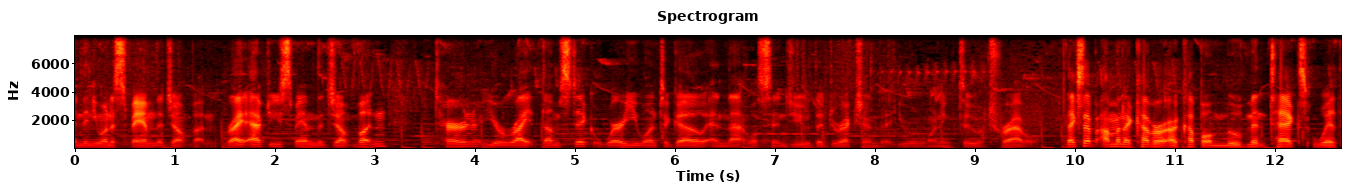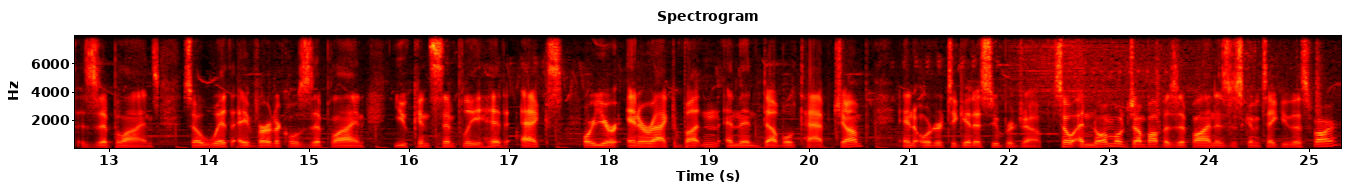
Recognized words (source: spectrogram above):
and then you want to spam the jump button. Right after you spam the jump button, turn your right thumbstick where you want to go and that will send you the direction that you are wanting to travel. Next up, I'm going to cover a couple movement techs with zip lines. So with a vertical zip line, you can simply hit X or your interact button and then double tap jump in order to get a super jump. So a normal jump off a zip line is just going to take you this far,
